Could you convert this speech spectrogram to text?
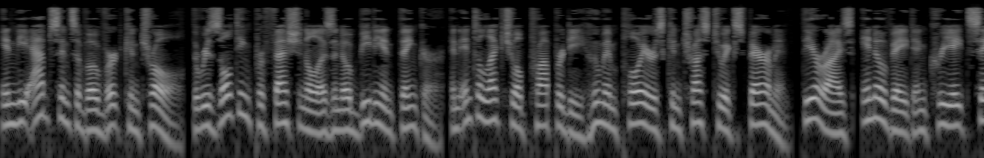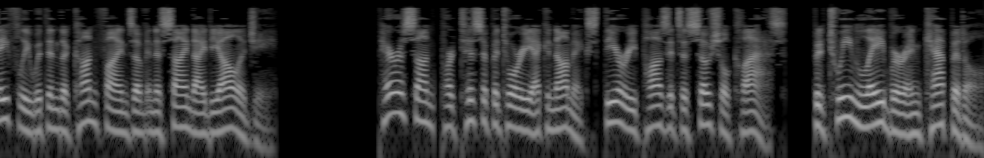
In the absence of overt control, the resulting professional is an obedient thinker, an intellectual property whom employers can trust to experiment, theorize, innovate and create safely within the confines of an assigned ideology. Parecon participatory economics theory posits a social class between labor and capital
